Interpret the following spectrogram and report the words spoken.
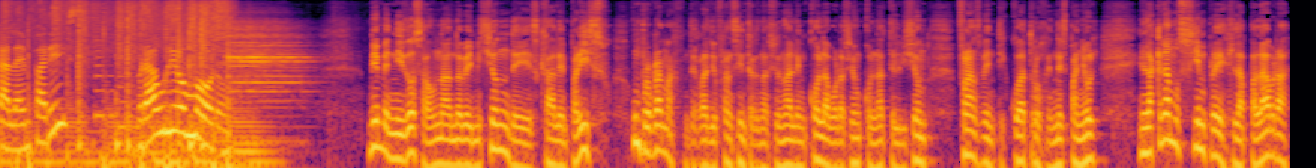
escala en París, Braulio Moro. Bienvenidos a una nueva emisión de Escala en París, un programa de Radio Francia Internacional en colaboración con la televisión France 24 en español, en la que damos siempre la palabra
